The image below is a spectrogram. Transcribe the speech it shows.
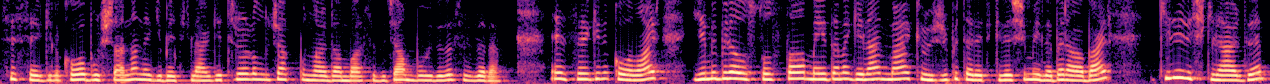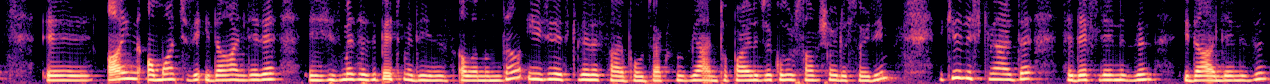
siz sevgili kova burçlarına ne gibi etkiler getiriyor olacak? Bunlardan bahsedeceğim bu videoda sizlere. Evet sevgili kovalar 21 Ağustos'ta meydana gelen Merkür-Jüpiter etkileşimi ile beraber ikili ilişkilerde e, aynı amaç ve ideallere e, hizmet edip etmediğiniz alanında iyicil etkilere sahip olacaksınız. Yani toparlayacak olursam şöyle söyleyeyim. İkili ilişkilerde hedeflerinizin, ideallerinizin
